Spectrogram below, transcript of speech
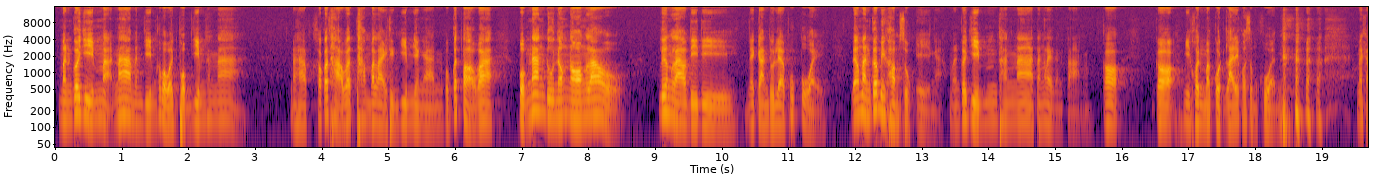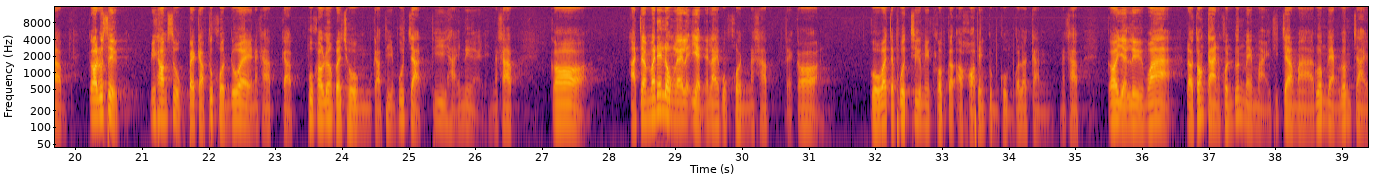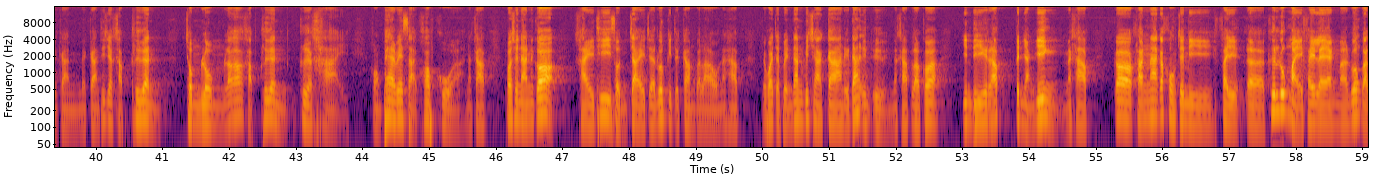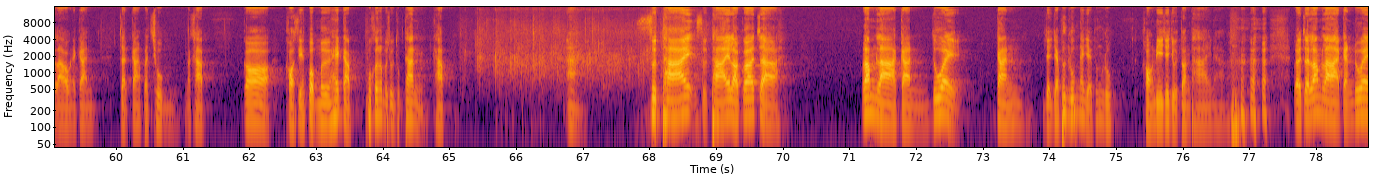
มันก็ยิ้มอะหน้ามันยิ้มเขาบอกว่าผมยิ้มทั้งหน้า นะครับเขาก็ถามว่าทำอะไรถึงยิ้มอย่างนั้น ผมก็ตอบว่าผมนั่งดูน้องๆเล่าเรื่องราวดีๆ ในการดูแลผู้ป่วย แล้วมันก็มีความสุขเองอะมันก็ยิ้มทั้งหน้าทั้งอะไรต่างๆ ก็ก็มีคนมากดไลค์พอสมควรนะครับ ก็รู้สึกมีความสุขไปกับทุกคนด้วยนะครับ กับผู้เข้าร่วมประชุมกับทีมผู้จัดที่หายเหนื่อยนะครับ ก็อาจจะไม่ได้ลงรายละเอียดในรายบุคคลนะครับ แต่ก็ กลัวว่าจะพูดชื่อไม่ครบก็เอาขอเป็นกลุ่มๆก็แล้วกันนะครับ ก็อย่าลืมว่าเราต้องการคนรุ่นใหม่ ๆ ที่จะมาร่วมแรงร่วมใจกัน ในการที่จะขับเคลื่อนชมรมแล้วก็ขับเคลื่อนเครือข่ายของแพทย์เวชศาสตร์ครอบครัวนะครับ เพราะฉะนั้นก็ใครที่สนใจจะร่วมกิจกรรมกับเรานะครับ ไม่ว่าจะเป็นด้านวิชาการหรือด้านอื่นๆนะครับ เราก็ยินดีรับเป็นอย่างยิ่งนะครับ ก็ครั้งหน้าก็คงจะมีไฟขึ้นลูกใหม่ไฟแรงมาร่วมกับเราในการจัดการประชุมนะครับ ก็ขอเสียงปรบมือให้กับผู้เข้าร่วมประชุมทุกท่านครับสุดท้ายสุดท้ายเราก็จะร่ำลากันด้วยการอย่าอย่าเพิ่งลุกนะอย่าเพิ่งลุกของดีจะอยู่ตอนท้ายนะครับ เราจะล่ำลากันด้วย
